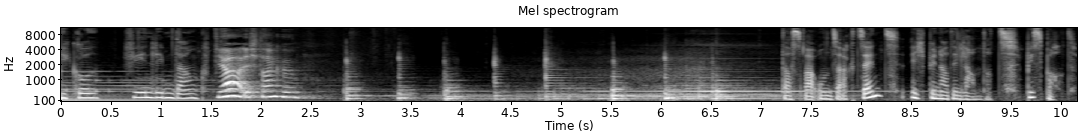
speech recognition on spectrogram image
Nicole, vielen lieben Dank. Ja, ich danke. Das war unser Akzent. Ich bin Nadine Landert. Bis bald.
